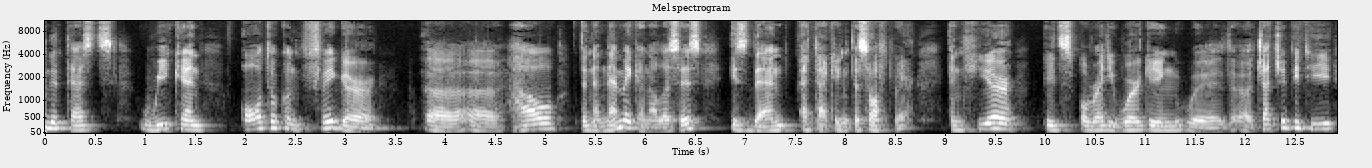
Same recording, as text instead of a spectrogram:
unit tests, we can auto configure uh, uh, how the dynamic analysis is then attacking the software. And here it's already working with uh, ChatGPT,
